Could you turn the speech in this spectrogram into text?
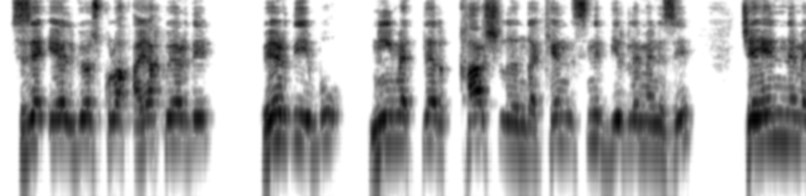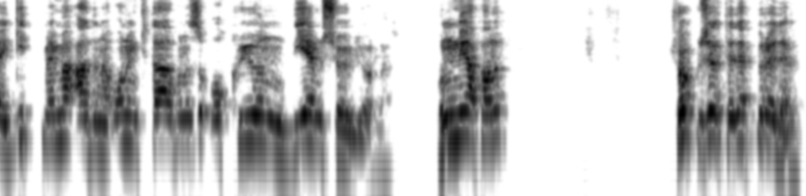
Size el, göz, kulak, ayak verdi. Verdiği bu nimetler karşılığında kendisini birlemenizi, cehenneme gitmeme adına onun kitabınızı okuyun diye mi söylüyorlar? Bunu ne yapalım? Çok güzel tedebbür edelim.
